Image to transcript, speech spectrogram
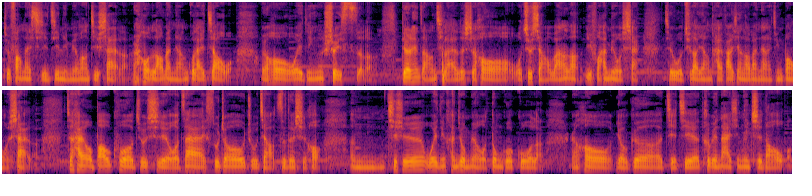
就放在洗衣机里面忘记晒了。然后老板娘过来叫我，然后我已经睡死了。第二天早上起来的时候，我就想完了，衣服还没有晒，结果去到阳台发现老板娘已经帮我晒了。这还有包括就是我在苏州煮饺子的时候。嗯，其实我已经很久没有动过锅了，然后有个姐姐特别耐心的指导我。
